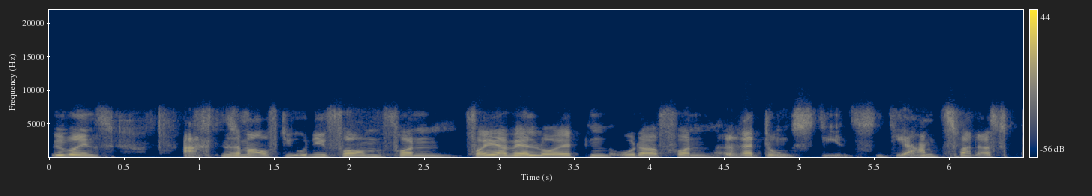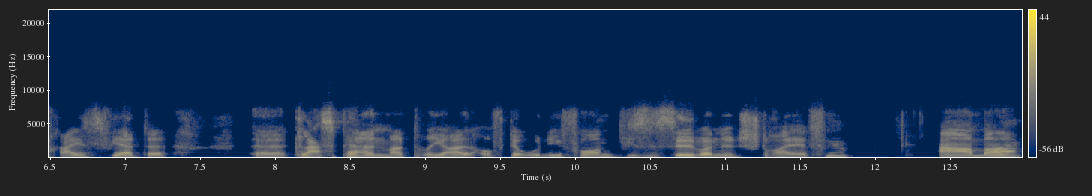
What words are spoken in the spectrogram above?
Übrigens, achten Sie mal auf die Uniformen von Feuerwehrleuten oder von Rettungsdiensten. Die haben zwar das preiswerte äh, Glasperlenmaterial auf der Uniform, diese silbernen Streifen, aber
